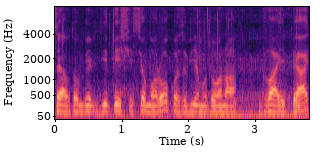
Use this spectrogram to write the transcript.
Це автомобіль 2007 року з об'єму двигуна 2,5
